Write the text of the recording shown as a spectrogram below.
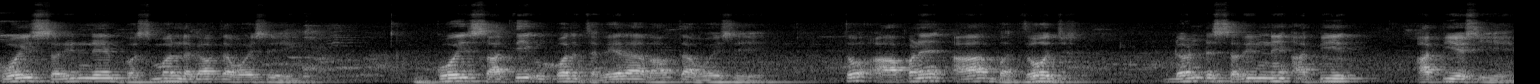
કોઈ શરીરને ભસ્મ લગાવતા હોય છે. કોઈ સાતી ઉપર ઝવેરા વાવતા હોય છે. તો આપણે આ બધો જ દંડ શરીરને આપી, આપીએ છીએ.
